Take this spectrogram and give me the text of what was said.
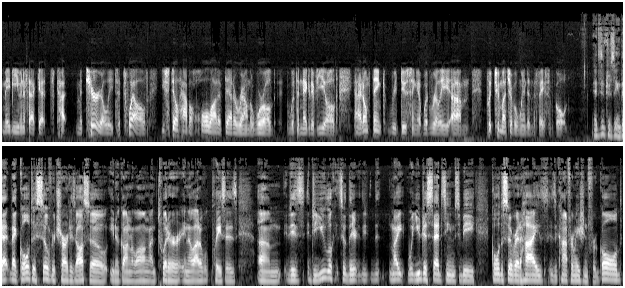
maybe even if that gets cut materially to 12, you still have a whole lot of debt around the world with a negative yield. And I don't think reducing it would really um, put too much of a wind in the face of gold. It's interesting that that gold to silver chart has also you know gone along on Twitter in a lot of places. Um, is do you look so there? The, my what you just said seems to be gold to silver at highs is a confirmation for gold.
